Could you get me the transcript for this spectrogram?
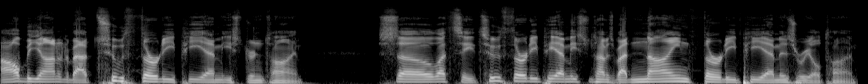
I'll be on at about 2:30 p.m. Eastern Time. So let's see, 2:30 p.m. Eastern Time is about 9:30 p.m. Israel time.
